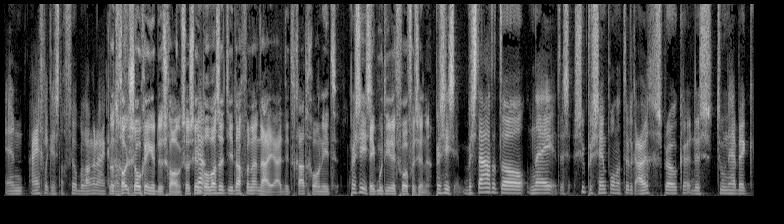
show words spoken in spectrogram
En eigenlijk is het nog veel belangrijker... Dat gewoon, zo ging het dus gewoon. Zo simpel Ja. was het. Je dacht van, nou ja, dit gaat gewoon niet. Precies, Ik moet hier iets voor verzinnen. precies. Bestaat het al? Nee, het is super simpel natuurlijk uitgesproken. Dus toen heb ik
